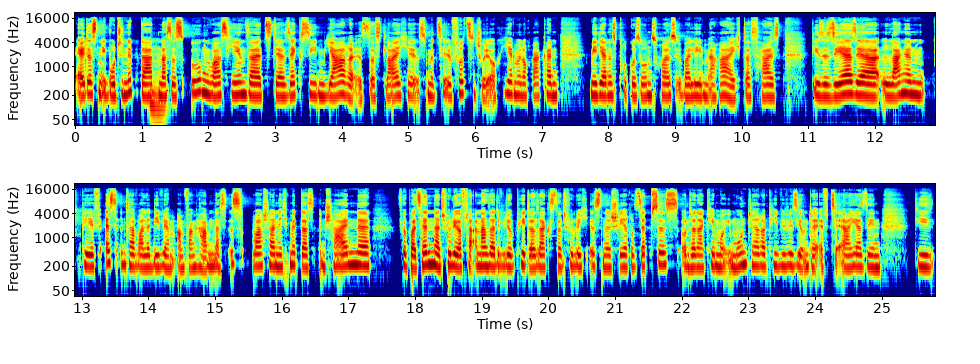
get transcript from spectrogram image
ältesten Ibrutinib-Daten, mhm. dass es irgendwas jenseits der sechs, sieben Jahre ist. Das gleiche ist mit CL14-Studie. Auch hier haben wir noch gar kein medianes progressionsfreies Überleben erreicht. Das heißt, diese sehr, sehr langen PFS-Intervalle, die wir am Anfang haben, das ist wahrscheinlich mit das Entscheidende für Patienten natürlich auf der anderen Seite, wie du Peter sagst, natürlich ist eine schwere Sepsis unter einer Chemoimmuntherapie, wie wir sie unter FCR ja sehen, die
